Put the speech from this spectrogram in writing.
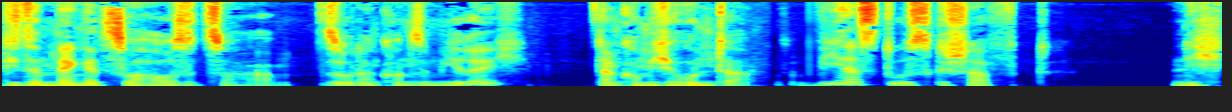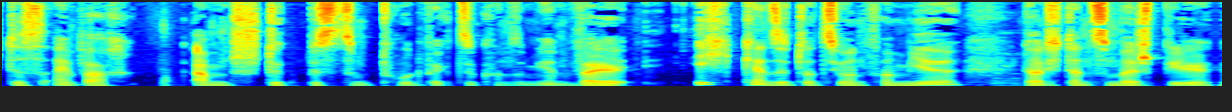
diese Menge zu Hause zu haben, so, dann konsumiere ich, dann komme ich runter. Wie hast du es geschafft, nicht das einfach am Stück bis zum Tod wegzukonsumieren? Weil ich kenne Situationen von mir, da hatte ich dann zum Beispiel,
